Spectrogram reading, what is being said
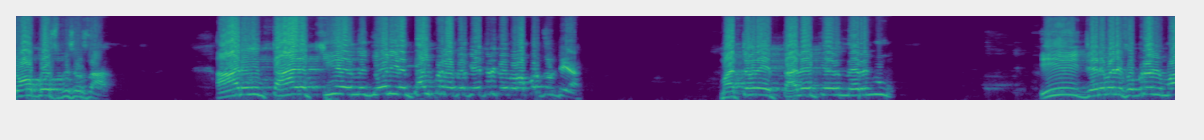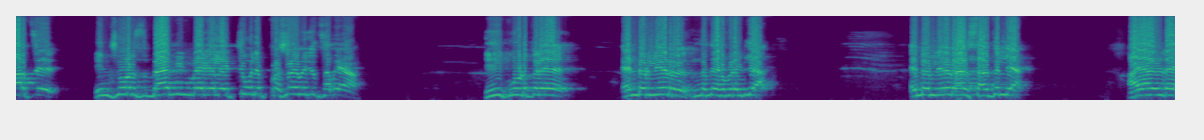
നോബോസ് ബിസിനസ്സാ ആരെയും താഴെ കീഴെ നിന്ന് ജോലി ചെയ്യാൻ താല്പര്യമില്ലാത്തവർക്ക് ഏറ്റെടുക്കുന്ന ഒരു ഓപ്പർച്യൂണിറ്റിയാ മറ്റവനെ തലേക്ക് നിറഞ്ഞു. ഈ January February March insurance banking മേഖലയിൽ ഏറ്റവും വലിയ പ്രശ്നം ലഭിക്കുന്ന സമയമാണ് ഈ കൂട്ടത്തിൽ എന്റെ ഒരു ലീഡർ ഇന്ന് അദ്ദേഹം ഇവിടെ ഇല്ല. എന്റെ ഒരു ലീഡർ ആ സ്ഥലത്തില്ല. അയാളുടെ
